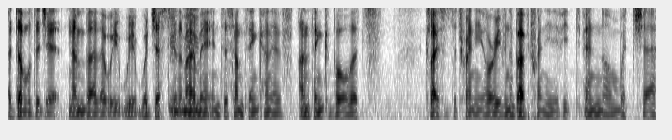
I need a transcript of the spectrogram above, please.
a double digit number that we, we, we're just in at the moment into something kind of unthinkable that's closer to 20 or even above 20, if you, depend on which, uh,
